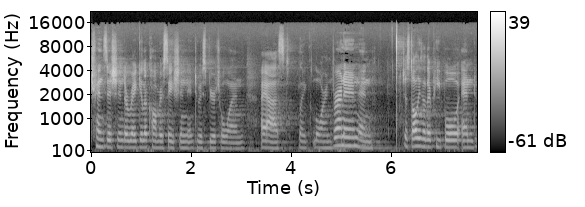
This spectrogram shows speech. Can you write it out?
transitioned a regular conversation into a spiritual one. I asked like Lauren Vernon and just all these other people, and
